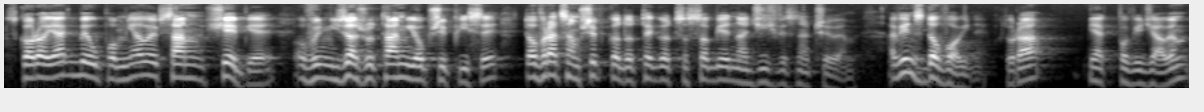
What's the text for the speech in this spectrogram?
skoro jakby upomniałem sam siebie owymi zarzutami o przypisy, to wracam szybko do tego, co sobie na dziś wyznaczyłem. A więc do wojny, która jak powiedziałem,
